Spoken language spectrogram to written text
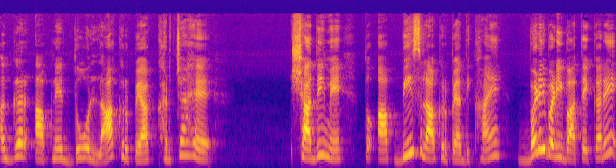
अगर आपने दो लाख रुपया खर्चा है शादी में तो आप 20 लाख रुपया दिखाएँ बड़ी बड़ी बातें करें,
